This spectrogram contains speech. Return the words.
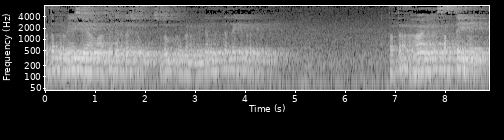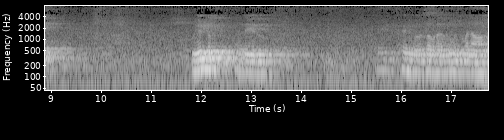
തഥ പ്രവേശയാമാസ ജനക ശുഭം അങ്കണം പിന്നെ മുറ്റത്തേക്ക് കിടത്തി. തത്ര അഹാനിക സപ്തൈവ വീണ്ടും എന്ത് ചെയ്തു? അവിടെ ഉന്മനാഹ.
